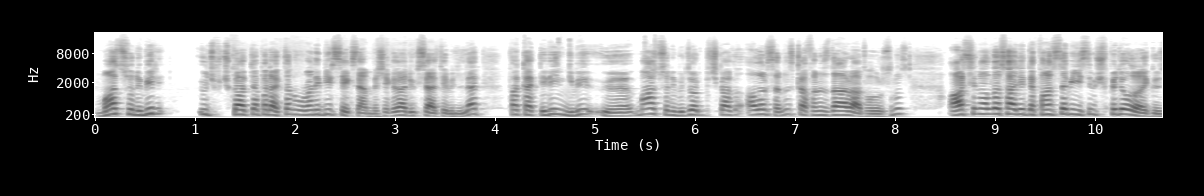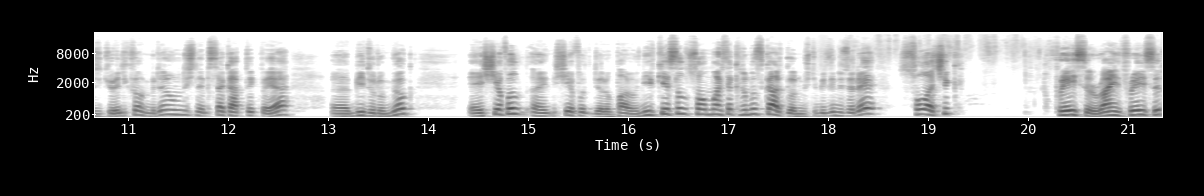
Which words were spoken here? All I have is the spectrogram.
maç sonu bir 3.5 alt yaparaktan oranı 1.85'e kadar yükseltebilirler. Fakat dediğim gibi e, maç sonu bir 4.5 alt alırsanız kafanız daha rahat olursunuz. Arsenal'da sadece defansta bir isim şüpheli olarak gözüküyor ilk 11'den. Onun dışında bir sakatlık veya e, bir durum yok. E, Sheffield, e, Sheffield diyorum pardon. Newcastle son maçta kırmızı kart görmüştü bildiğiniz üzere. Sol açık Fraser, Ryan Fraser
